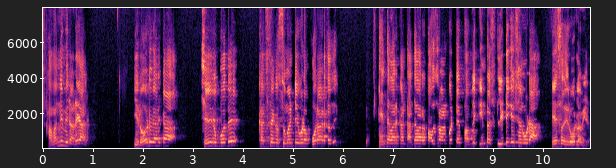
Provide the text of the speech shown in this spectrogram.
అవన్నీ మీరు అడగాలి. ఈ రోడ్డు కనుక చేయకపోతే ఖచ్చితంగా సుమంటి కూడా పోరాడుతుంది. ఎంతవరకు అంటే అంతవరకు అవసరం అనుకుంటే పబ్లిక్ ఇంట్రెస్ట్ లిటిగేషన్ కూడా వేస్తుంది ఈ రోడ్ల మీద.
